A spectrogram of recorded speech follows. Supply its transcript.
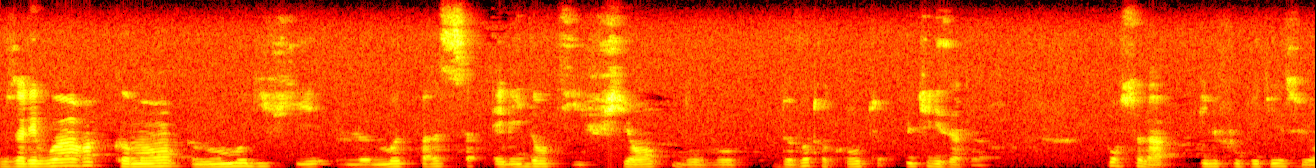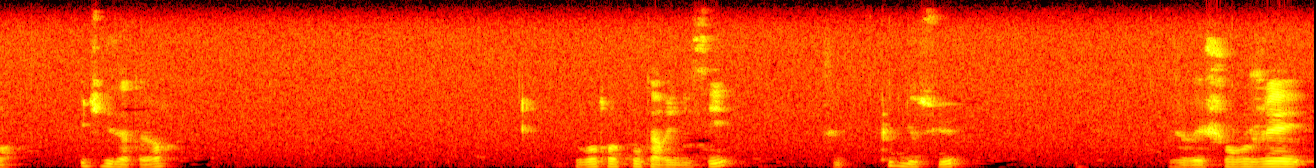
Vous allez voir comment modifier le mot de passe et l'identifiant de, votre compte utilisateur. Pour cela, il faut cliquer sur utilisateur. Votre compte arrive ici. Je clique dessus. Je vais changer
